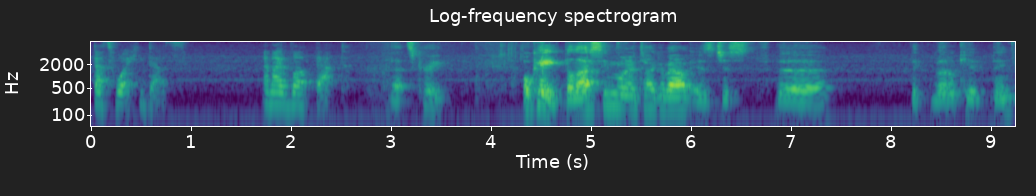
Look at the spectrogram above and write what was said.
that's what He does. And I love that. That's great. Okay, the last thing we want to talk about is just the the little kid thing.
